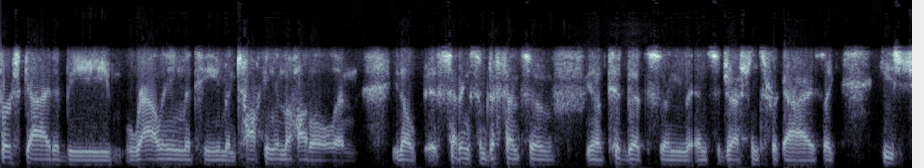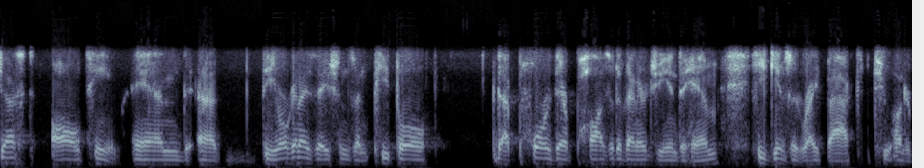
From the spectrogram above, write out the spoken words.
first guy to be rallying the team and talking in the huddle and, you know, setting some defensive, you know, tidbits and, and suggestions for guys. Like he's just all team. And uh, the organizations and people that pour their positive energy into him, he gives it right back 200%.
